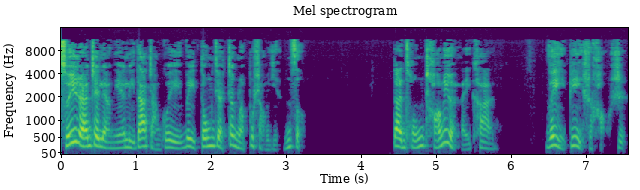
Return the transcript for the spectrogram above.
虽然这两年李大掌柜为东家挣了不少银子，但从长远来看，未必是好事。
